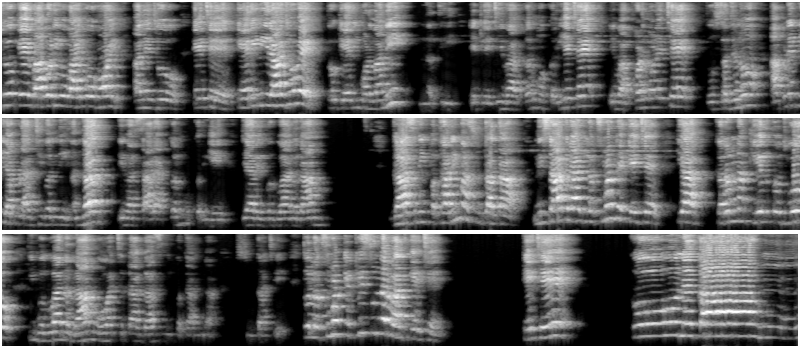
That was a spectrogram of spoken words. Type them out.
જો કે બાવળીઓ વાવ્યો હોય અને જો કે છે કેરીની રાહ જોવે તો કેરી મળવાની નથી. એટલે જેવા કર્મ કરીએ છે, એવા ફળ મળે છે. તો સજનો આપણે બી આપણા જીવનની અંદર એવા સારા કર્મો કરીએ. જ્યારે ભગવાન રામ ઘાસની પથારીમાં સૂતાતા નિષાદરાજ નિષાદ રાજ લક્ષ્મણને કહે છે કે આ કર્મના ખેલ તો જુઓ કે ભગવાન રામ હોવા છતાં ઘાસની પથારીમાં સૂતા છે. તો લક્ષ્મણ કેટલી સુંદર વાત કહે છે. કે છે કોન કાહું સુખ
